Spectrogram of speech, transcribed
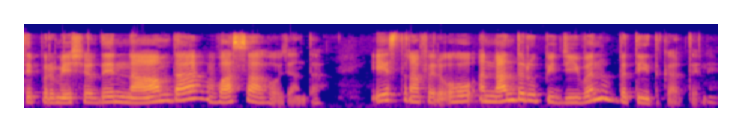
ਤੇ ਪਰਮੇਸ਼ਰ ਦੇ ਨਾਮ ਦਾ ਵਾਸਾ ਹੋ ਜਾਂਦਾ। ਇਸ ਤਰ੍ਹਾਂ ਫਿਰ ਉਹ ਆਨੰਦ ਰੂਪੀ ਜੀਵਨ ਬਤੀਤ ਕਰਦੇ ਨੇ।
